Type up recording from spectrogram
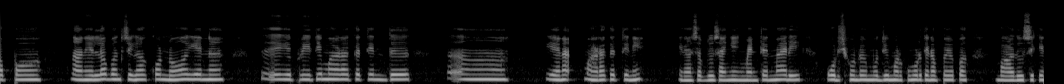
ಯಪ್ಪ, ನಾನೆಲ್ಲ ಬಂದು ಸಿಗಾಕೊಂಡು ಏನ? ಈಗ ಪ್ರೀತಿ ಮಾಡಕತ್ತಿದ್ದು ಏನ ಮಾಡಾಕತ್ತೀನಿ. ಏನ ಸ್ವಲ್ಪ ದಿವಸ ಹಂಗೆ ಹಿಂಗೆ ಮೇಂಟೈನ್ ಮಾಡಿ ಓಡಿಸ್ಕೊಂಡು ಮುದ್ದೆ ಮಾಡ್ಕೊಂಡ್ಬಿಡ್ತೀನಪ್ಪ ಯಪ್ಪ. ಭಾಳ ದಿವ್ಸಕ್ಕೆ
